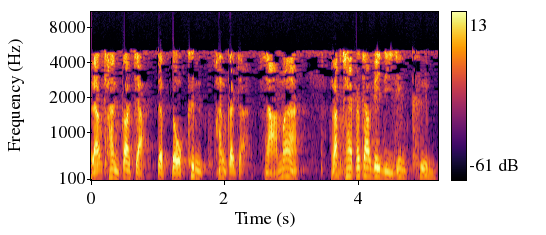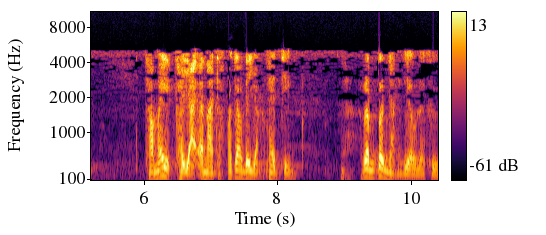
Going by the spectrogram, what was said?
แล้วท่านก็จะเติบโตขึ้น ท่านก็จะสามารถรับใช้พระเจ้าได้ดียิ่งขึ้นทำให้ขยายอาณาจักรพระเจ้าได้อย่างแท้จริงเริ่มต้นอย่างเดียวเลยคือ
